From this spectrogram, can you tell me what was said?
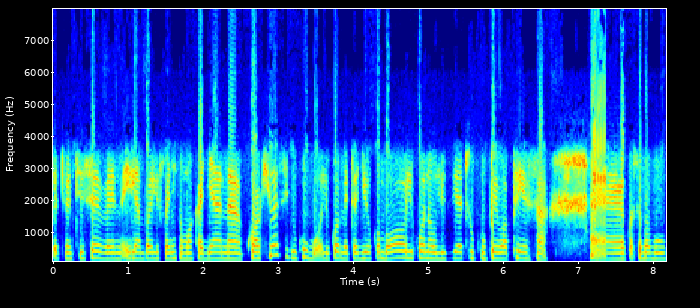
27 ile ambayo ilifanyika mwaka jana, kwa kiasi kikubwa walikuwa wametajiwa kwamba wao walikuwa wanaulizia tu kupewa pesa eh, kwa sababu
